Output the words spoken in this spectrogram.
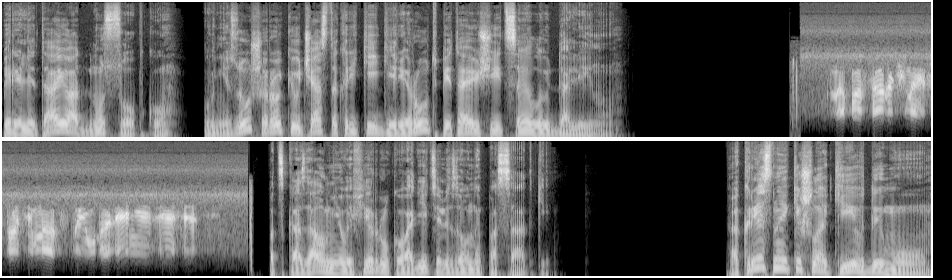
Перелетаю одну сопку. Внизу широкий участок реки Герерут, питающий целую долину. На посадочной 117 удаление 10. Подсказал мне в эфир руководитель зоны посадки. Окрестные кишлаки в дыму.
